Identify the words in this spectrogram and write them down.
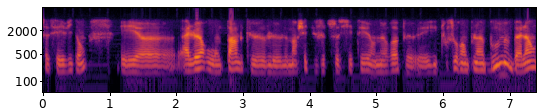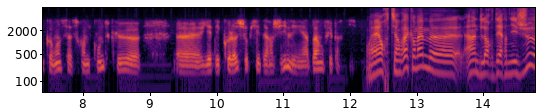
ça c'est évident. Et euh, à l'heure où on parle que le, marché du jeu de société en Europe euh, est toujours en plein boom, bah là on commence à se rendre compte que euh, il y a des colosses au pied d'argile et Abba en fait partie. Ouais, on retiendra quand même un de leurs derniers jeux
